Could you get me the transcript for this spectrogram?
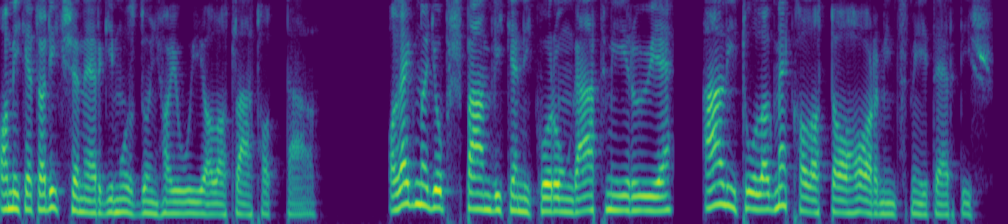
amiket a Riksenergi mozdonyhajói alatt láthattál. A legnagyobb spánvikeni korong átmérője állítólag meghaladta a 30 métert is.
